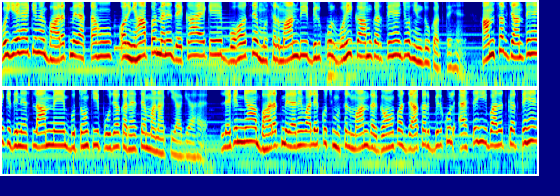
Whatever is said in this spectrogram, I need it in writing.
वो ये है कि मैं भारत में रहता हूँ और यहाँ पर मैंने देखा है कि बहुत से मुसलमान भी बिल्कुल वही काम करते हैं जो हिंदू करते हैं। हम सब जानते हैं कि दिन इस्लाम में बुतों की पूजा करने से मना किया गया है। लेकिन यहाँ भारत में रहने वाले कुछ मुसलमान दरगाहों पर जाकर बिल्कुल ऐसे ही इबादत करते हैं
